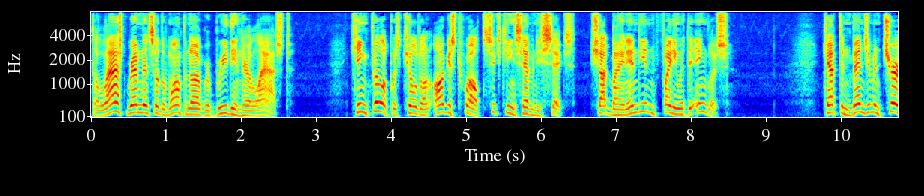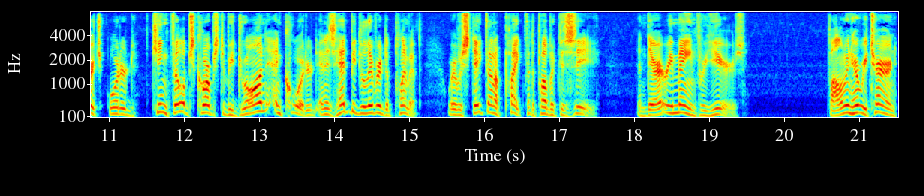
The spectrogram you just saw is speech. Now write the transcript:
The last remnants of the Wampanoag were breathing their last. King Philip was killed on August 12, 1676, shot by an Indian fighting with the English. Captain Benjamin Church ordered King Philip's corpse to be drawn and quartered and his head be delivered to Plymouth, where it was staked on a pike for the public to see, and there it remained for years. Following her return,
